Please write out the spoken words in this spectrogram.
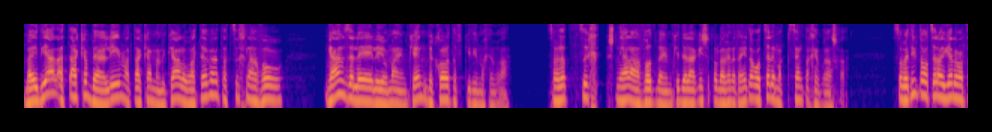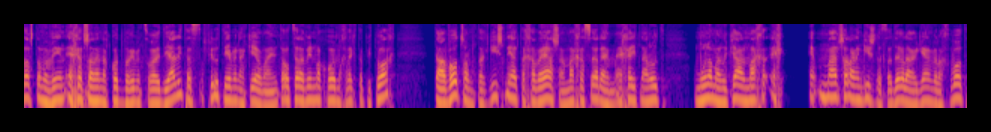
באידיאל אתה כבעלים, אתה כמנכ"ל או וואטאבר, אתה צריך לעבור, גם אם זה ל... ליומיים, כן? בכל התפקידים בחברה. זאת אומרת, אתה צריך שנייה לעבוד בהם כדי להרגיש אותם, להבין אותם, אם אתה רוצה למקסם את החברה שלך. זאת אומרת, אם אתה רוצה להגיע למצב שאתה מבין איך אפשר לנקות דברים בצורה אידיאלית, אז אפילו תהיה מנקה יומיים. אם אתה רוצה להבין מה קורה במחלקת הפיתוח, תעבוד שם, תרגיש שנייה את החוויה שם, מה חסר להם, איך ההתנהלות מול המנכ"ל, מה, איך, מה אפשר להנגיש, לסדר, לארגן ולחוות,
